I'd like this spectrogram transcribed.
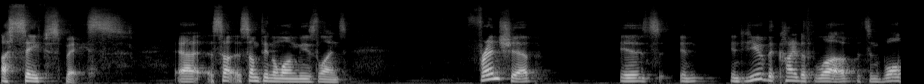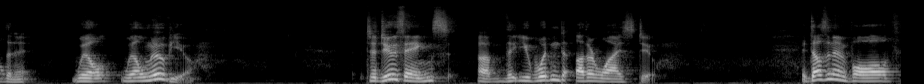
a safe space, uh, so, something along these lines. Friendship is, in, in view of the kind of love that's involved in it, will will move you to do things uh, that you wouldn't otherwise do. It doesn't involve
